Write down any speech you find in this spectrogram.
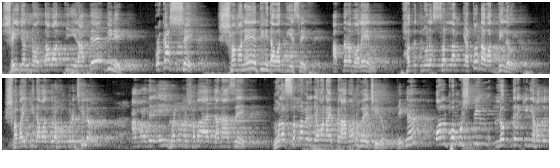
সেই জন্য দাওয়াত তিনি রাতে, দিনে প্রকাশ্যে সমানে তিনি দাওয়াত দিয়েছে। আপনারা বলেন হজরত সাল্লাম এত দাওয়াত দিল, সবাই কি দাওয়াত গ্রহণ করেছিল? আমাদের এই ঘটনা সবার জানা আছে। সাল্লামের জমানায় প্লাবন হয়েছিল, ঠিক না? অল্প মুসলিম লোকদেরকে নিয়ে হজরত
